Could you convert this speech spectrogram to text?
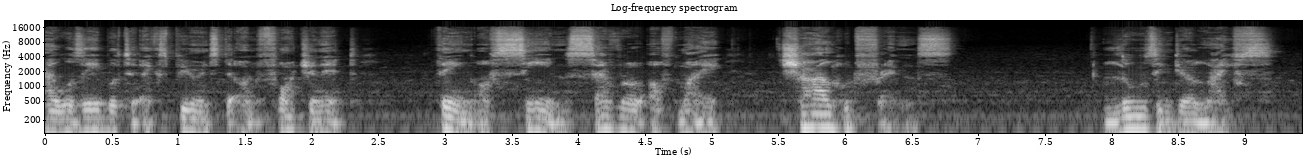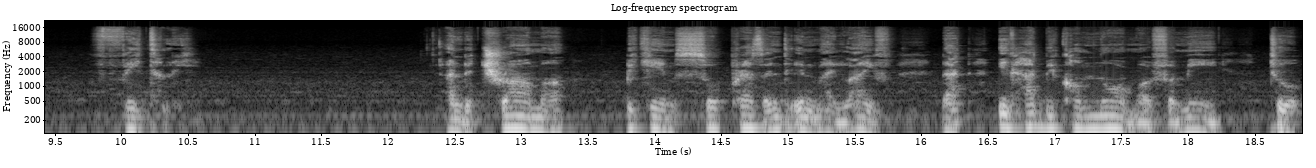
I was able to experience the unfortunate thing of seeing several of my childhood friends losing their lives fatally. And the trauma became so present in my life that it had become normal for me to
